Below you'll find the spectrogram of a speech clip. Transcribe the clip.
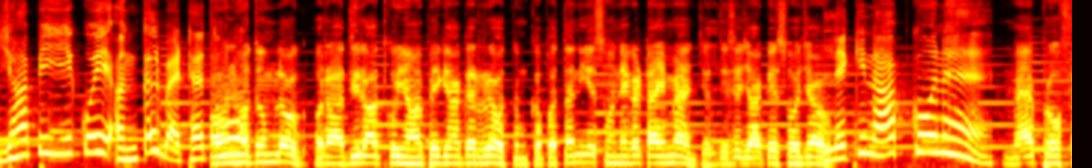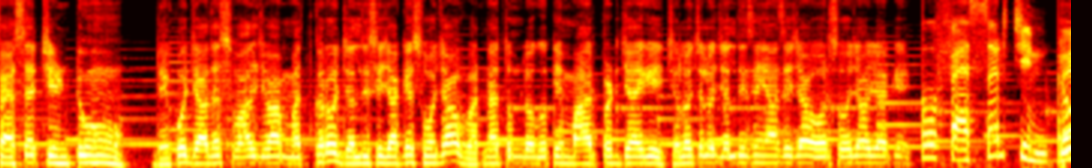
यहाँ पे ये कोई अंकल बैठा है कौन हो तो तुम लोग? और आधी रात को यहाँ पे क्या कर रहे हो? तुमको पता नहीं है सोने का टाइम है। जल्दी से जाके सो जाओ। लेकिन आप कौन है? मैं प्रोफेसर चिंटू हूँ। देखो ज़्यादा सवाल जवाब मत करो जल्दी से जाके सो जाओ वरना तुम लोगों की मार पड़ जाएगी। चलो चलो जल्दी से यहाँ से जाओ और सो जाओ जाके। प्रोफेसर चिंटू? अरे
